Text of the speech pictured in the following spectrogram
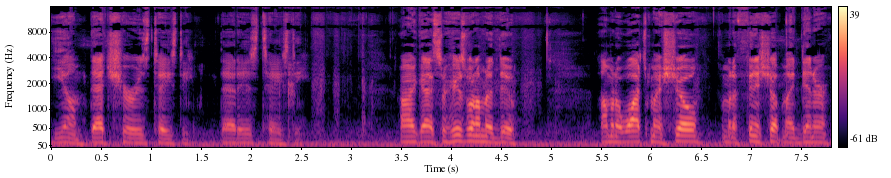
Yum. That sure is tasty. That is tasty. All right, guys. So here's what I'm going to do. I'm going to watch my show. I'm going to finish up my dinner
